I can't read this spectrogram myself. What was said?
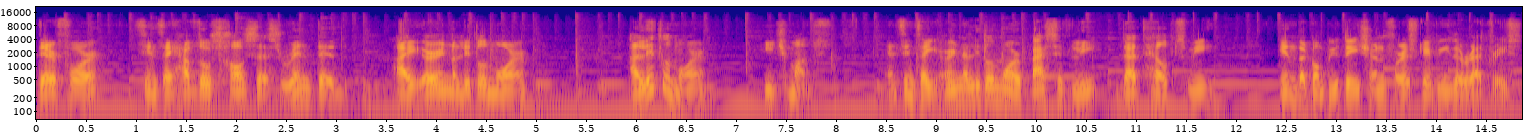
Therefore, since I have those houses rented, I earn a little more, a little more each month. And since I earn a little more passively, that helps me in the computation for escaping the rat race.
